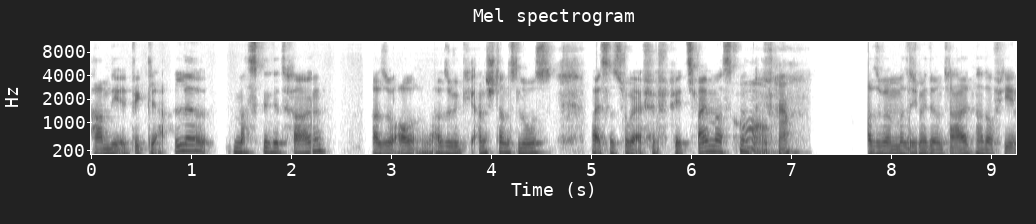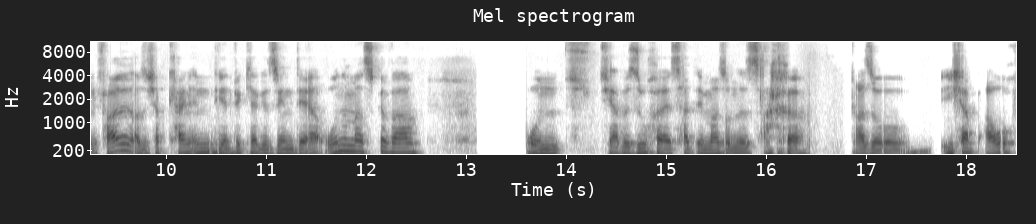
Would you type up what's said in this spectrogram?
haben die Entwickler alle Maske getragen. Also, also wirklich anstandslos. Meistens sogar FFP2-Masken. Oh, okay. Also wenn man sich mit denen unterhalten hat, auf jeden Fall. Also ich habe keinen Indie-Entwickler gesehen, der ohne Maske war. Und ja, Besucher ist halt immer so eine Sache. Also ich habe auch,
